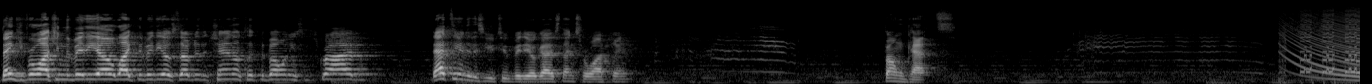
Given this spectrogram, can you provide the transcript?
Thank you for watching the video. Like the video, sub to the channel, click the bell when you subscribe. That's the end of this YouTube video, guys. Thanks for watching. Phone cats. Yeah.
